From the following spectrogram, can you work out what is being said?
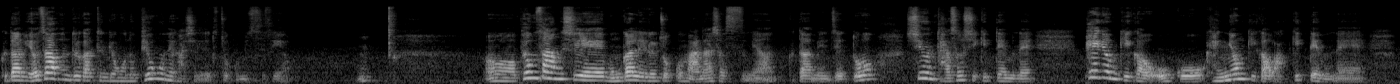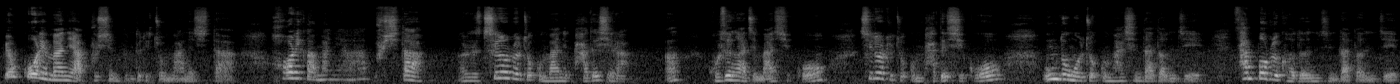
그 다음에 여자분들 같은 경우는 병원에 가실 일도 조금 있으세요 응? 어, 평상시에 몸 관리를 조금 안 하셨으면 그 다음에 이제 또 쉬운 다섯이기 때문에 폐경기가 오고 갱년기가 왔기 때문에 뼈골이 많이 아프신 분들이 좀 많으시다 허리가 많이 아프시다 그래서 치료를 조금 많이 받으시라. 어? 고생하지 마시고 치료를 조금 받으시고 운동을 조금 하신다든지 산보를 거두신다든지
